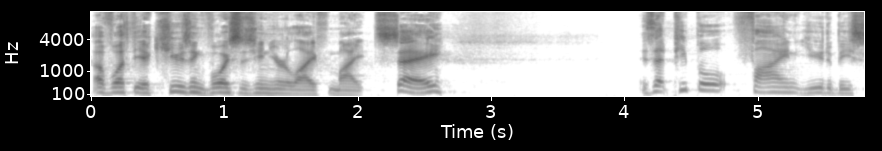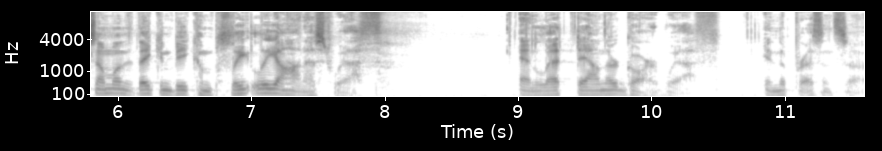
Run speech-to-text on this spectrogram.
of what the accusing voices in your life might say, is that people find you to be someone that they can be completely honest with and let down their guard with in the presence of.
